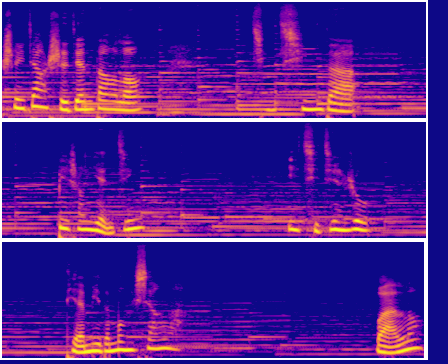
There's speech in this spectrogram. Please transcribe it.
睡觉时间到喽，轻轻的闭上眼睛，一起进入甜蜜的梦乡啦。完了。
